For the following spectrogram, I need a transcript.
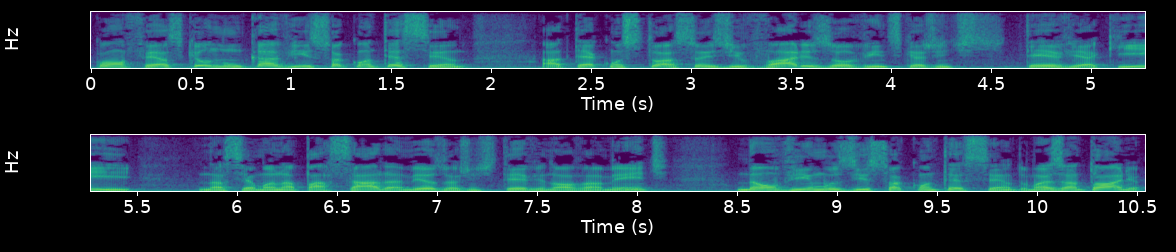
confesso que eu nunca vi isso acontecendo. Até com situações de vários ouvintes que a gente teve aqui na semana passada mesmo, a gente teve novamente, não vimos isso acontecendo. Mas, Antônio,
